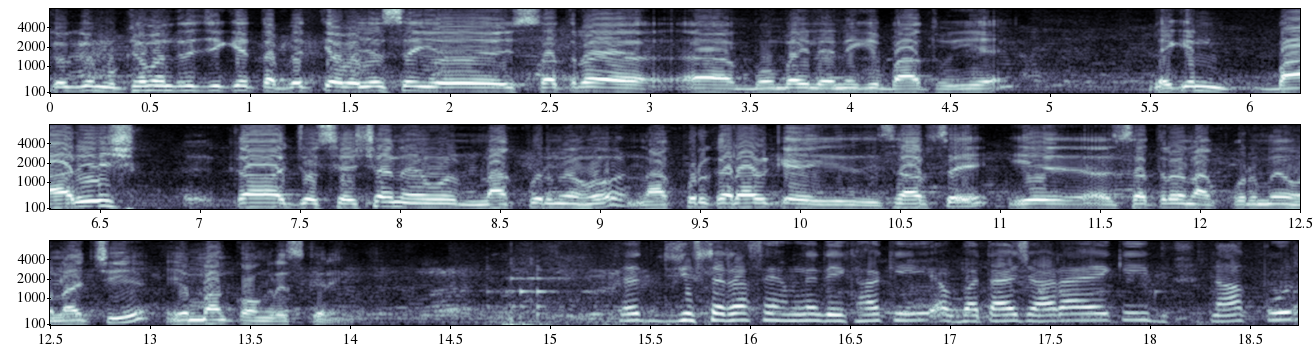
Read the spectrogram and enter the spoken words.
क्योंकि मुख्यमंत्री जी की तबीयत की वजह से ये सत्र मुंबई लेने की बात हुई है। लेकिन बारिश का जो सेशन है वो नागपुर में हो नागपुर करार के हिसाब से ये सत्र नागपुर में होना चाहिए ये मांग कांग्रेस करेंगे। जिस तरह से हमने देखा कि बताया जा रहा है कि नागपुर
